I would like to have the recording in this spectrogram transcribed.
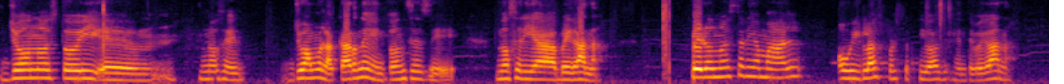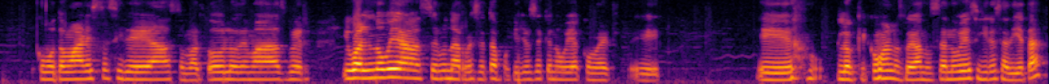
yo no estoy, em, no sé, yo amo la carne, entonces eh, no sería vegana. Pero no estaría mal oír las perspectivas de gente vegana, como tomar estas ideas, tomar todo lo demás, ver, igual no voy a hacer una receta porque yo sé que no voy a comer eh, eh, lo que comen los veganos, o sea, no voy a seguir esa dieta,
